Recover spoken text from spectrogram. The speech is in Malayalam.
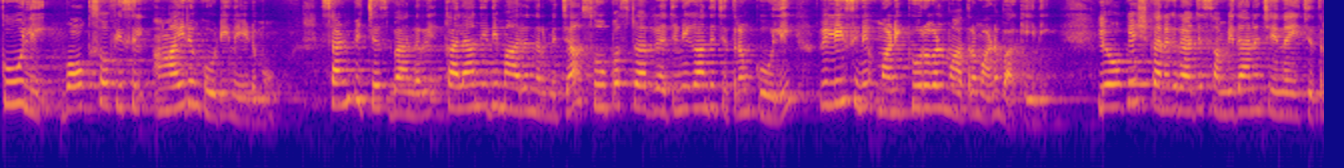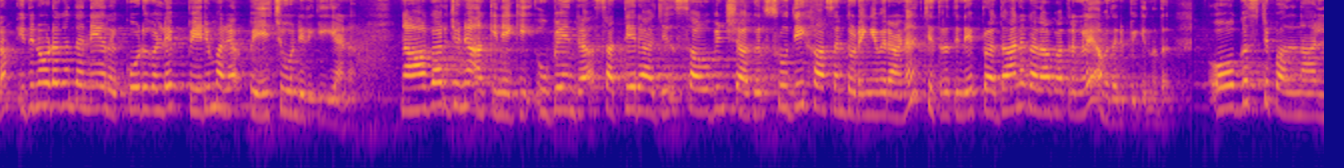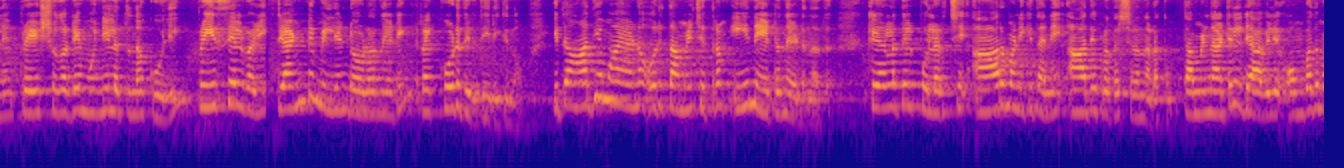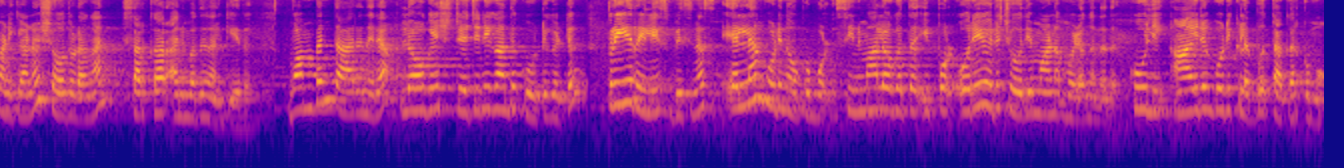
കൂലി ബോക്സ് ഓഫീസിൽ ആയിരം കോടി നേടുമോ? സൺ പിക്ചേഴ്സ് ബാനറിൽ കലാനിധി മാരൻ നിർമ്മിച്ച സൂപ്പർ സ്റ്റാർ രജനീകാന്ത് ചിത്രം കൂലി റിലീസിന് മണിക്കൂറുകൾ മാത്രമാണ് ബാക്കിയിനി. ലോകേഷ് കനകരാജ് സംവിധാനം ചെയ്യുന്ന ഈ ചിത്രം ഇതിനോടകം തന്നെ റെക്കോർഡുകളുടെ പെരുമഴ പേയിച്ചുകൊണ്ടിരിക്കുകയാണ്. നാഗാർജുന അക്കിനേക്ക് ഉപേന്ദ്ര സത്യരാജ് സൗബിൻ ഷാഹിർ ശ്രുതി ഹാസൻ തുടങ്ങിയവരാണ് ചിത്രത്തിന്റെ പ്രധാന കഥാപാത്രങ്ങളെ അവതരിപ്പിക്കുന്നത്. ഓഗസ്റ്റ് പതിനാലിന് പ്രേക്ഷകരുടെ മുന്നിലെത്തുന്ന കൂലി പ്രീസെയിൽ വഴി രണ്ട് മില്യൺ ഡോളർ നേടി റെക്കോർഡ് തിരുത്തിയിരിക്കുന്നു. ഇതാദ്യമായാണ് ഒരു തമിഴ് ചിത്രം ഈ നേട്ടം നേടുന്നത്. കേരളത്തിൽ പുലർച്ചെ ആറ് മണിക്ക് തന്നെ ആദ്യ പ്രദർശനം നടക്കും. തമിഴ്നാട്ടിൽ രാവിലെ ഒമ്പത് മണിക്കാണ് ഷോ തുടങ്ങാൻ സർക്കാർ അനുമതി നൽകിയത്. വമ്പൻ താരനിര ലോകേഷ് രജനീകാന്ത് കൂട്ടുകെട്ട് പ്രീ റിലീസ് ബിസിനസ് എല്ലാം കൂടി നോക്കുമ്പോൾ സിനിമാ ലോകത്ത് ഇപ്പോൾ ഒരേ ഒരു ചോദ്യമാണ് മുഴങ്ങുന്നത്. കൂലി ആയിരം കോടി ക്ലബ്ബ് തകർക്കുമോ?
